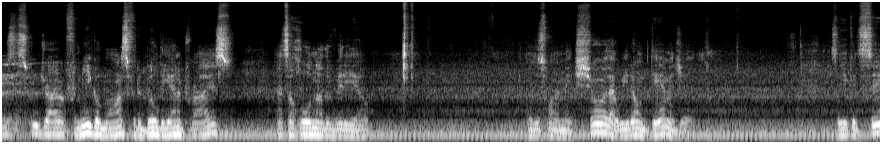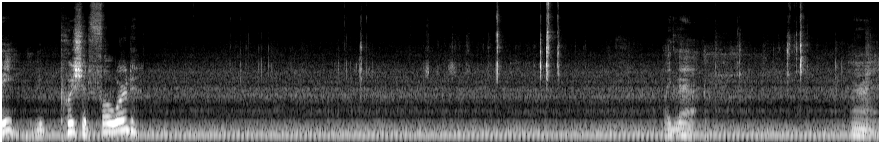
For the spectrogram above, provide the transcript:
Use the screwdriver from Eaglemoss for to build the Enterprise. That's a whole nother video. I just want to make sure that we don't damage it. So you can see, you push it forward. Like that. Alright.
